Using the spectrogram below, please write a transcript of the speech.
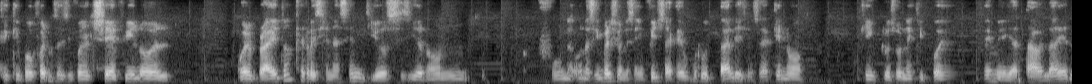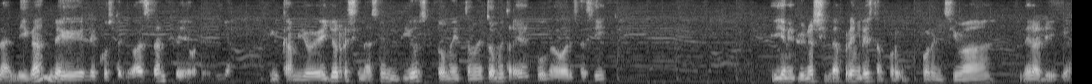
qué equipo fue, no sé si fue el Sheffield o el, o el Brighton, que recién ascendió, se hicieron una- unas inversiones en fichajes brutales, o sea que no, que incluso un equipo de, de media tabla de la liga le, le costaría bastante, dolería. En cambio, ellos recién ascendidos, tome, tome, tome, traían jugadores así. Y en mi opinión, sí, la Premier está por, por encima de la liga,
